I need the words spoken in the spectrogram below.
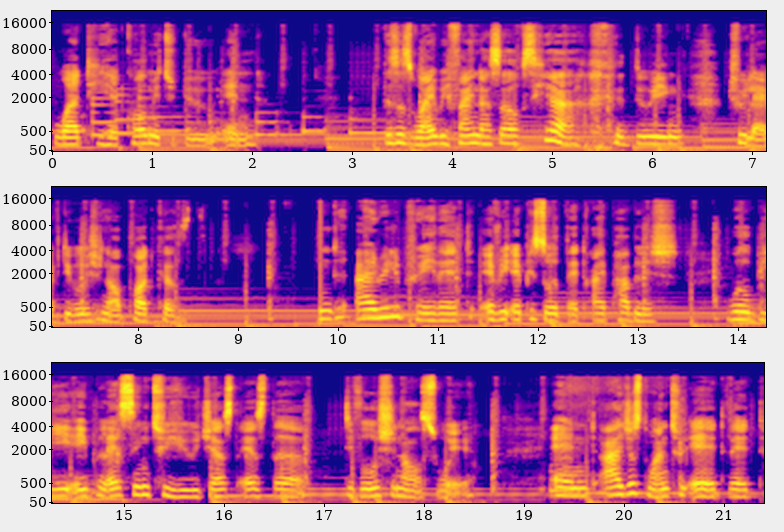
what He had called me to do. And this is why we find ourselves here doing True Life Devotional Podcast. And I really pray that every episode that I publish will be a blessing to you, just as the devotionals were. And I just want to add that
